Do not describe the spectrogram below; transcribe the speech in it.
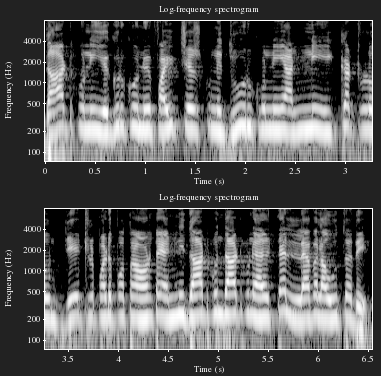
దాటుకుని ఎగురుకుని ఫైట్ చేసుకుని దూరుకుని అన్ని ఇక్కట్లు గేట్లు పడిపోతూ ఉంటాయి. అన్ని దాటుకుని దాటుకుని వెళ్తే లెవెల్ అవుతుంది.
